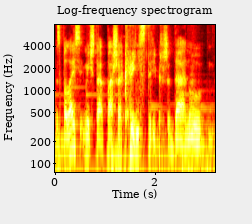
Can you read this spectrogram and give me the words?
Сбылась мечта Паша о Карине стримерши. Да, ну,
